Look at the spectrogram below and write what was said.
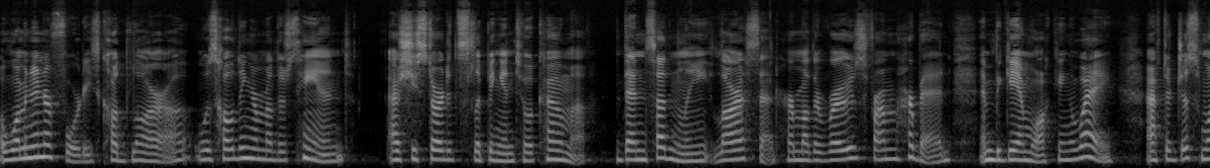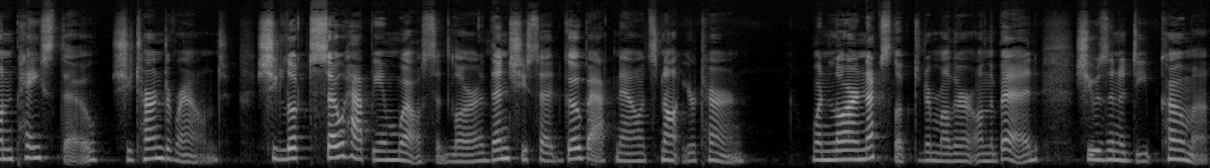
a woman in her 40s called Laura was holding her mother's hand as she started slipping into a coma. Then suddenly, Laura said her mother rose from her bed and began walking away. After just one pace, though, she turned around. She looked so happy and well, said Laura. Then she said, Go back now, it's not your turn. When Laura next looked at her mother on the bed, she was in a deep coma.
